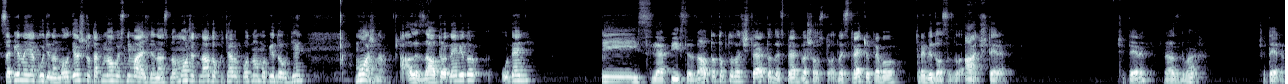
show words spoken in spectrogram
Сабіна Ягудіна, молодець, що так много знімаєш для нас, но може надо хоча б по одному відео в день. Можна, але завтра одне відео у день. Після, після завтра, тобто 24, 25, 26. А 23 треба три відоси. зал- А, 4. 4. Раз, два. 4.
